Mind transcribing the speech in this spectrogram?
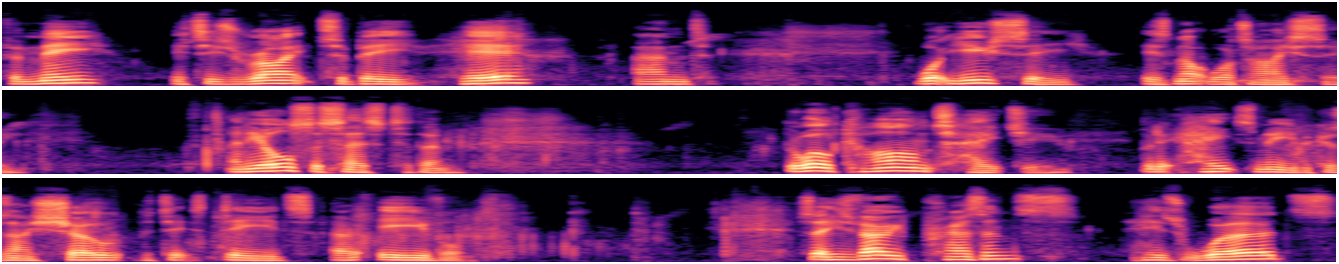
For me, it is right to be here, and what you see is not what I see. And He also says to them, The world can't hate you, but it hates me because I show that its deeds are evil. So his very presence, his words,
